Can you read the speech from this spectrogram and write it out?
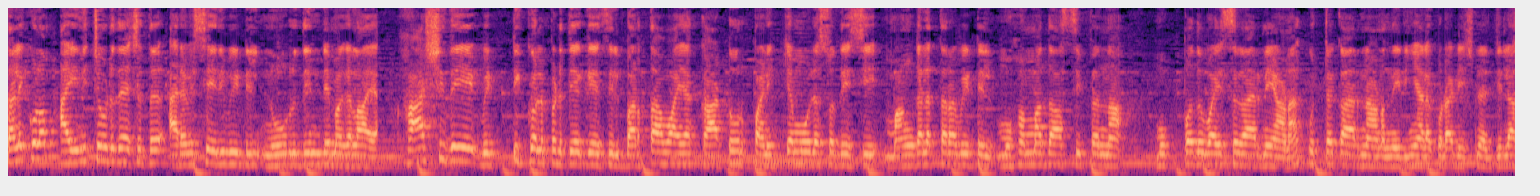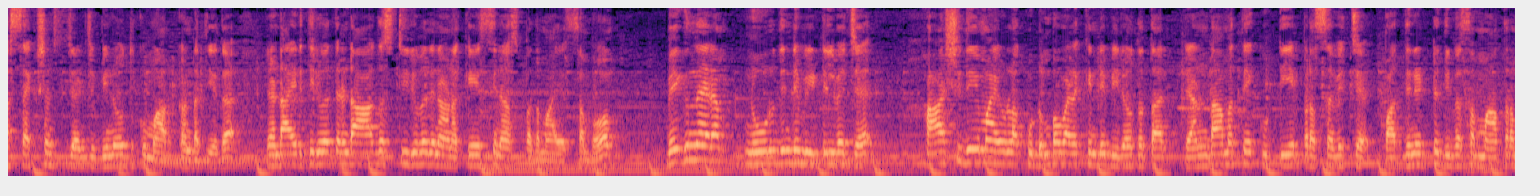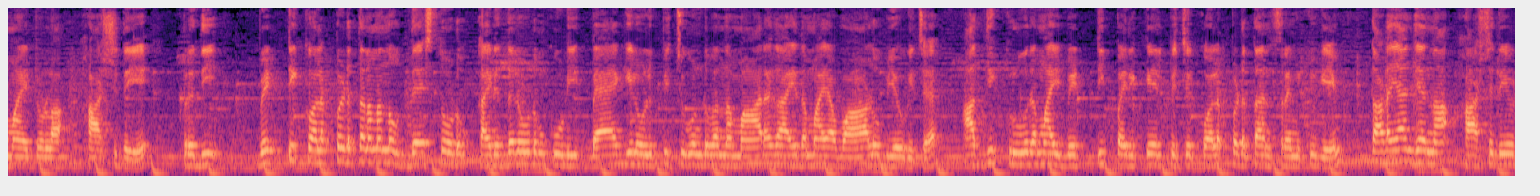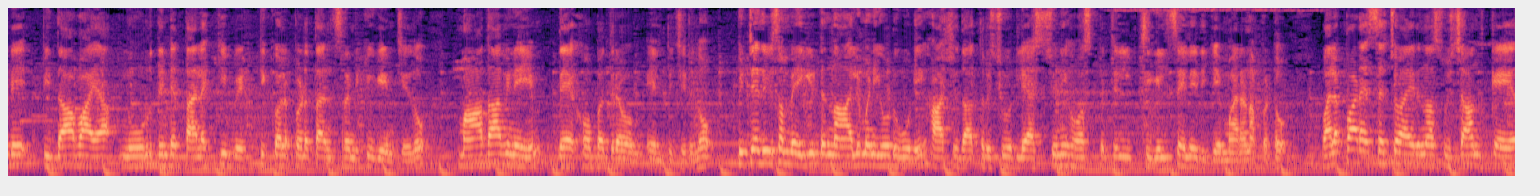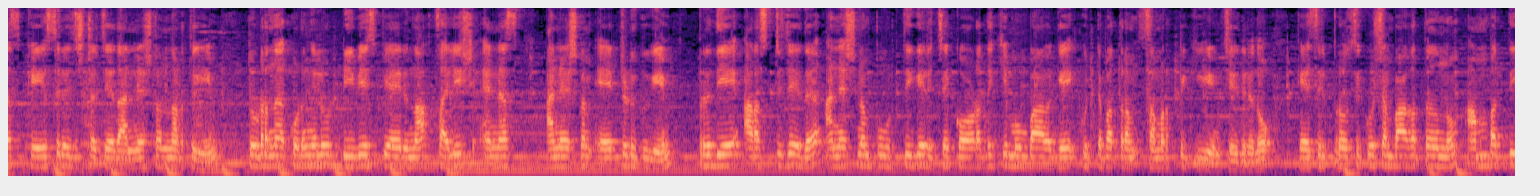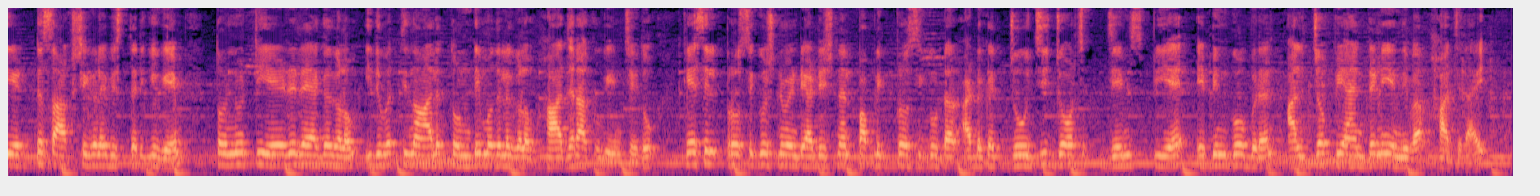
തളിക്കുളം ഐനിച്ചോട് ദേശത്ത് അരവശ്ശേരി വീട്ടിൽ നൂറുദ്ദീന്റെ മകളായ ഹാഷിദയെ വെട്ടിക്കൊലപ്പെടുത്തിയ കേസിൽ ഭർത്താവായ കാട്ടൂർ പണിക്കമൂല സ്വദേശി മംഗലത്തറ വീട്ടിൽ മുഹമ്മദ് ആസിഫ് എന്ന മുപ്പത് വയസ്സുകാരനെയാണ് കുറ്റക്കാരനാണെന്ന് ഇരിങ്ങാലക്കുട അഡീഷണൽ ജില്ലാ സെക്ഷൻസ് ജഡ്ജ് വിനോദ് കുമാർ കണ്ടെത്തിയത്. രണ്ടായിരത്തി ഇരുപത്തിരണ്ട് ആഗസ്റ്റ് ഇരുപതിനാണ് കേസിനാസ്പദമായ സംഭവം. വൈകുന്നേരം നൂറുദിന്റെ വീട്ടിൽ വെച്ച് ഹാഷിദയുമായുള്ള കുടുംബ വഴക്കിന്റെ വിരോധത്താൽ രണ്ടാമത്തെ കുട്ടിയെ പ്രസവിച്ച് പതിനെട്ട് ദിവസം മാത്രമായിട്ടുള്ള ഹാഷിദയെ പ്രതി വെട്ടിക്കൊലപ്പെടുത്തണമെന്ന ഉദ്ദേശത്തോടും കരുതലോടും കൂടി ബാഗിൽ ഒളിപ്പിച്ചു ഒളിപ്പിച്ചുകൊണ്ടുവന്ന മാരകായുധമായ വാളുപയോഗിച്ച് അതിക്രൂരമായി വെട്ടി പരിക്കേൽപ്പിച്ച് കൊലപ്പെടുത്താൻ ശ്രമിക്കുകയും തടയാൻ ചെന്ന ഹാഷിദയുടെ പിതാവായ നൂറുദിന്റെ തലയ്ക്ക് വെട്ടിക്കൊലപ്പെടുത്താൻ ശ്രമിക്കുകയും ചെയ്തു. മാതാവിനെയും ദേഹോപദ്രവം ഏൽപ്പിച്ചിരുന്നു. പിറ്റേ ദിവസം വൈകിട്ട് നാലു മണിയോടുകൂടി ഹാഷിദ തൃശൂരിലെ അശ്വിനി ഹോസ്പിറ്റലിൽ ചികിത്സയിലിരിക്കെ മരണപ്പെട്ടു. വലപ്പാട് എസ് എച്ച്ഒ ആയിരുന്ന Sushant K S case register ചെയ്ത് അന്വേഷണം നടത്തുകയും തുടർന്ന് കൊടുങ്ങല്ലൂർ ഡിവൈഎസ്പി ആയിരുന്ന സലീഷ് എൻ എസ് അന്വേഷണം ഏറ്റെടുക്കുകയും പ്രതിയെ അറസ്റ്റ് ചെയ്ത് അന്വേഷണം പൂർത്തീകരിച്ച് കോടതിക്ക് മുമ്പാകെ കുറ്റപത്രം സമർപ്പിക്കുകയും ചെയ്തിരുന്നു. കേസിൽ പ്രോസിക്യൂഷൻ ഭാഗത്തു നിന്നും അമ്പത്തിയെട്ട് സാക്ഷികളെ വിസ്തരിക്കുകയും തൊണ്ണൂറ്റിയേഴ് രേഖകളും ഇരുപത്തിനാല് തൊണ്ടിമുതലുകളും ഹാജരാക്കുകയും ചെയ്തു. കേസിൽ പ്രോസിക്യൂഷനു വേണ്ടി additional public prosecutor advocate Joji George James P A Ebin Gopuran Aljo P Antony എന്നിവർ ഹാജരായി.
